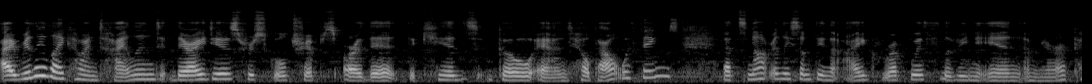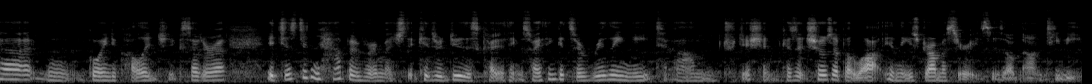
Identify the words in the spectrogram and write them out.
I really like how in Thailand their ideas for school trips are that the kids go and help out with things. That's not really something that I grew up with living in America, going to college, etc. It just didn't happen very much that kids would do this kind of thing. So I think it's a really neat um, tradition because it shows up a lot in these drama series on, on TV.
